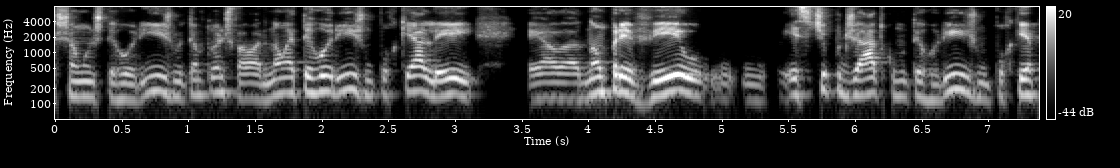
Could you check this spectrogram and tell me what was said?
chamam de terrorismo, e o tempo todo a gente fala, olha, não é terrorismo, porque a lei ela não prevê o, o, esse tipo de ato como terrorismo, porque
